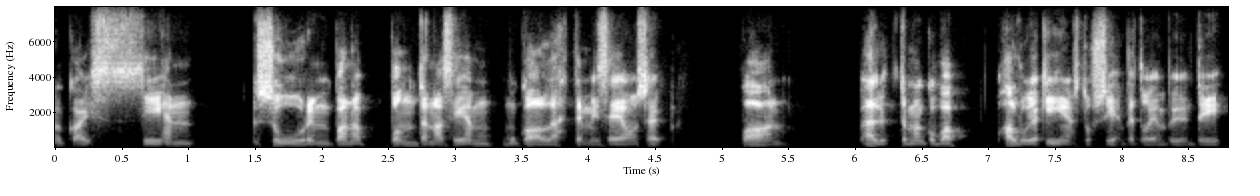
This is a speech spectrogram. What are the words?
No kai siihen suurimpana pontena siihen mukaan lähtemiseen on se vaan älyttömän kova halu ja kiinnostus siihen petojen pyyntiin.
